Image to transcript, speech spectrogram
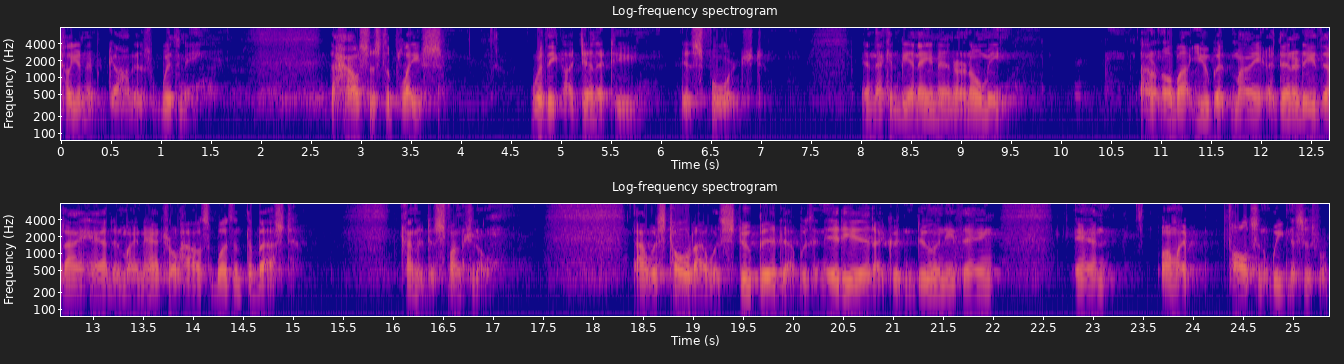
tell your neighbor, God is with me. The house is the place where the identity is forged. And that can be an amen or an oh me. I don't know about you, but my identity that I had in my natural house wasn't the best. Kind of dysfunctional. I was told I was stupid, I was an idiot, I couldn't do anything, and all my faults and weaknesses were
